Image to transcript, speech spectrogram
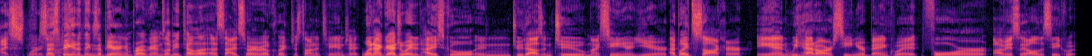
I swear to So God. So speaking of things appearing in programs, let me tell a, a side story real quick, just on a tangent. When I graduated high school in 2002, my senior year, I played soccer, and we had our senior banquet for obviously all the sequ-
